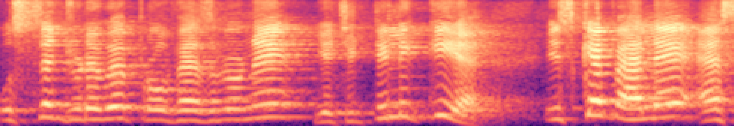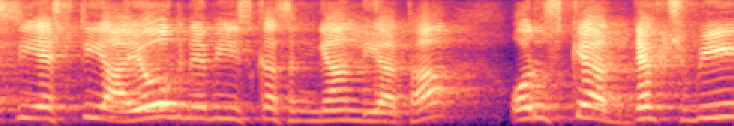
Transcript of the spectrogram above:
उससे जुड़े हुए प्रोफेसरों ने ये चिट्ठी लिखी है। इसके पहले एस सी आयोग ने भी इसका संज्ञान लिया था। और उसके अध्यक्ष भी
